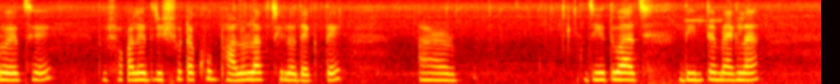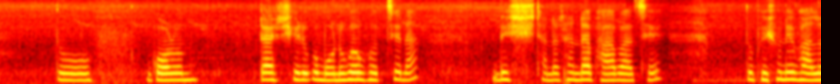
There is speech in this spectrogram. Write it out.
রয়েছে। তো সকালের দৃশ্যটা খুব ভালো লাগছিল দেখতে। আর যেহেতু আজ দিনটা মেঘলা, তো গরমটা সেরকম অনুভব হচ্ছে না। বেশ ঠান্ডা ঠান্ডা ভাব আছে তো ভীষণই ভালো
